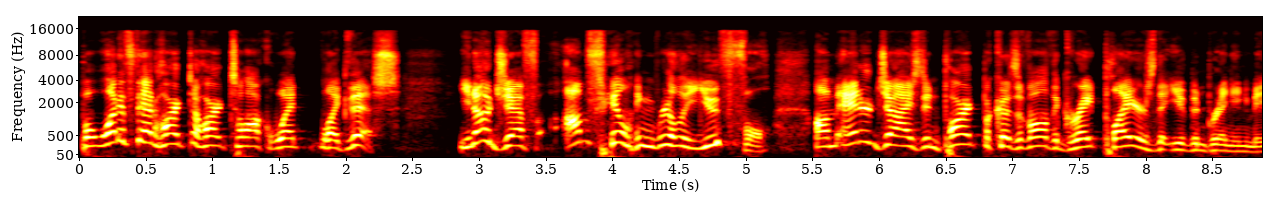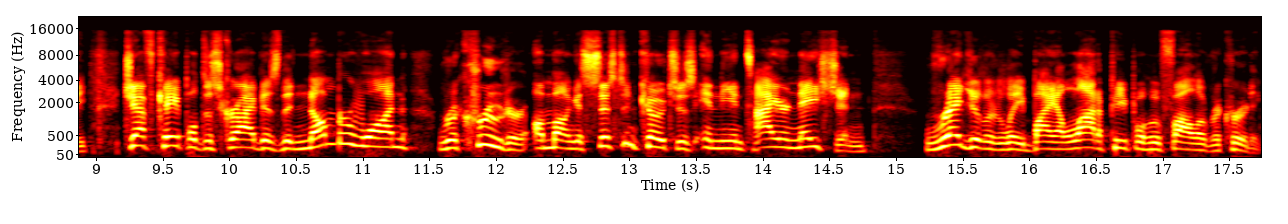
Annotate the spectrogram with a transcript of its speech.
But what if that heart-to-heart talk went like this? You know, Jeff, I'm feeling really youthful. I'm energized in part because of all the great players that you've been bringing me. Jeff Capel described as the number one recruiter among assistant coaches in the entire nation regularly by a lot of people who follow recruiting.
